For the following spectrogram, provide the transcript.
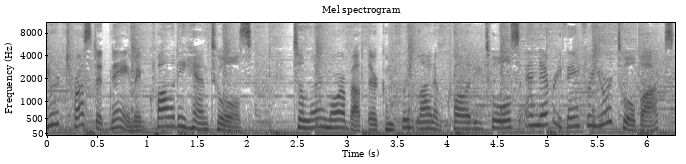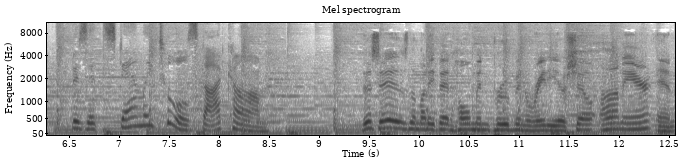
your trusted name in quality hand tools. To learn more about their complete line of quality tools and everything for your toolbox, visit stanleytools.com. This is the Money Pit Home Improvement Radio Show on air and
